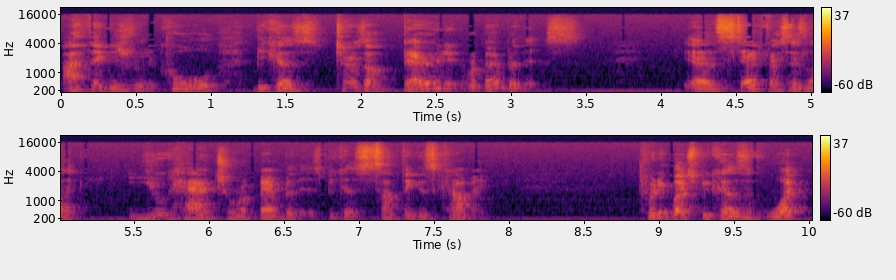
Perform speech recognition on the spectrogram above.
I think is really cool because turns out Barry didn't remember this. Uh, Steadfast is like, you had to remember this because something is coming. Pretty much because of what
